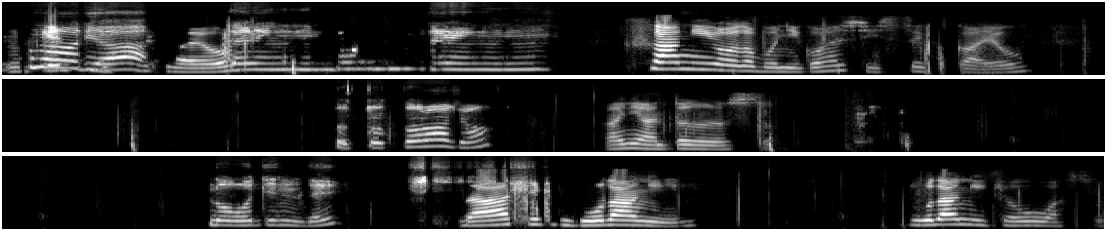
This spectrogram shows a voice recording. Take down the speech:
말이야. 있을까요? 땡땡땡 크랑이 여러분, 이거 할 수 있을까요? 너 또 떨어져? 아니, 안 떨어졌어. 너 어딘데? 나 지금 노랑이. 노랑이 겨우 왔어.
